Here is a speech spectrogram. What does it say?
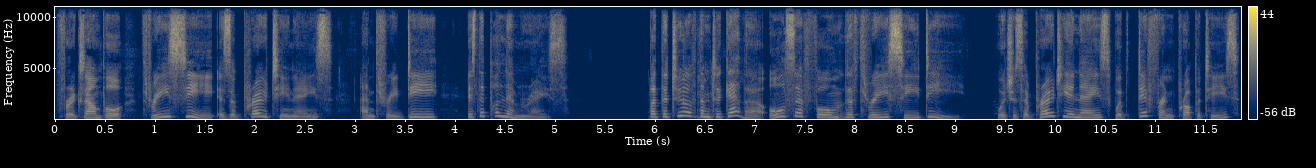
For example, 3C is a proteinase and 3D is the polymerase. But the two of them together also form the 3CD, which is a proteinase with different properties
